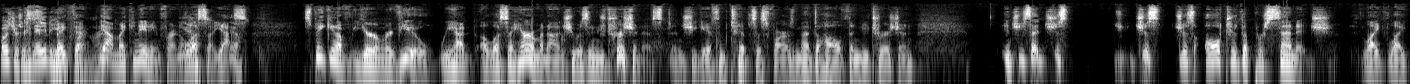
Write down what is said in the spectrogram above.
Oh, it's your Just Canadian make friend, that, right? Yeah, my Canadian friend, Yes, Alyssa. Yes. Speaking of year in review, we had Alyssa Harriman on. She was a nutritionist and she gave some tips as far as mental health and nutrition. And she said, just, just, just alter the percentage. Like, like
